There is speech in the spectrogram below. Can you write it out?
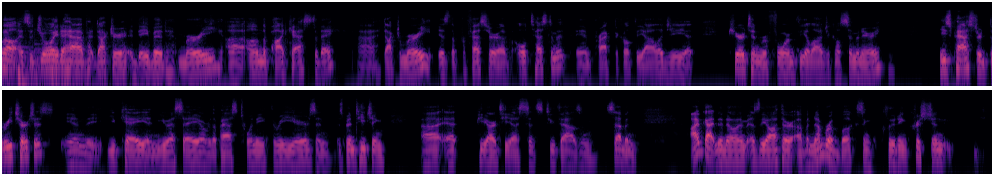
Well, it's a joy to have Dr. David Murray uh, on the podcast today. Uh, Dr. Murray is the professor of Old Testament and practical theology at Puritan Reformed Theological Seminary. He's pastored three churches in the UK and USA over the past 23 years and has been teaching uh, at PRTS since 2007. I've gotten to know him as the author of a number of books, including Christian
